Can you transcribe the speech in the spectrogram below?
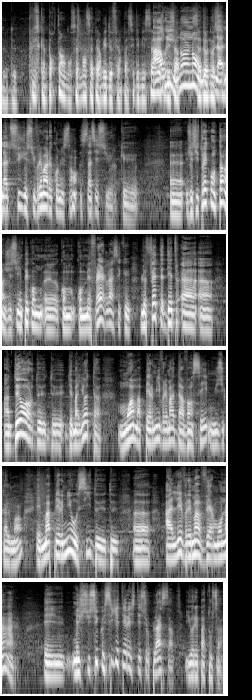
de- de plus qu'important. Non seulement ça permet de faire passer des messages, Ah mais oui, ça, non, non, ça donne mais aussi... là- Là-dessus, je suis vraiment reconnaissant. Ça, c'est sûr que euh, je suis très content. Je suis un peu comme, comme, comme mes frères là. C'est que le fait d'être en dehors de, de, de Mayotte, moi, m'a permis vraiment d'avancer musicalement et m'a permis aussi de, de, euh, aller vraiment vers mon art. Et, mais je suis sûr que si j'étais resté sur place, il n'y aurait pas tout ça.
